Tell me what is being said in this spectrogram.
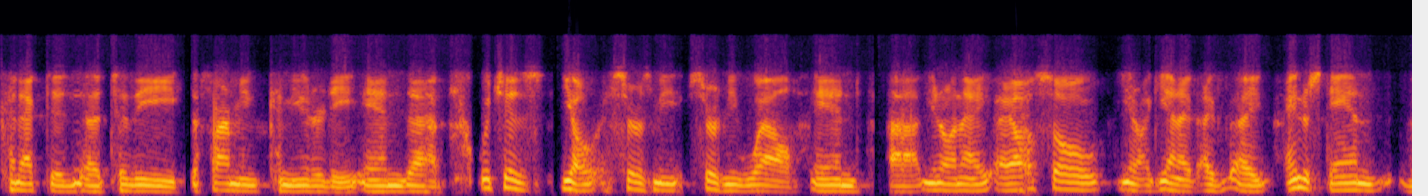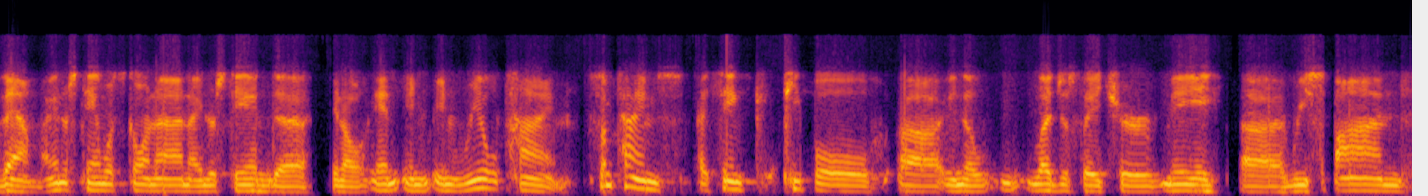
connected uh, to the the farming community, and uh, which is you know serves me serves me well. And uh, you know, and I, I also you know again I, I I understand them. I understand what's going on. I understand uh, you know, in, in, in real time. Sometimes I think people uh, in the legislature may uh, respond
